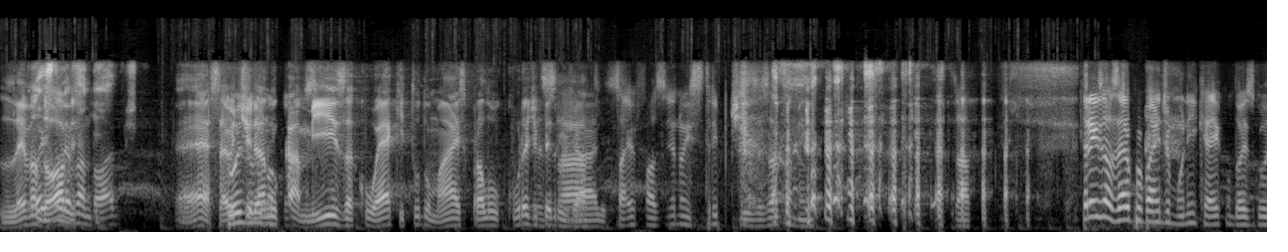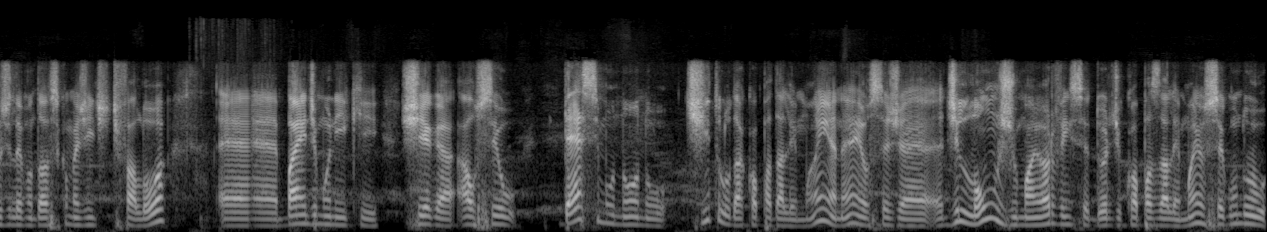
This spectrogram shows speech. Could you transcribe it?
Lewandowski. Lewandowski. É, saiu Dois tirando camisa, cueca e tudo mais, pra loucura de Exato. Pedro Jales. Saiu fazendo striptease, exatamente. Exato. 3 a 0 pro Bayern de Munique aí com dois gols de Lewandowski, como a gente falou. É, Bayern de Munique chega ao seu 19 título da Copa da Alemanha, né? Ou seja, é de longe o maior vencedor de Copas da Alemanha. O segundo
